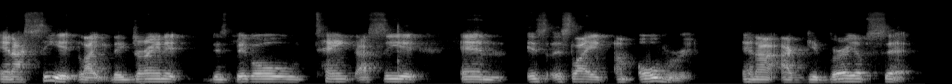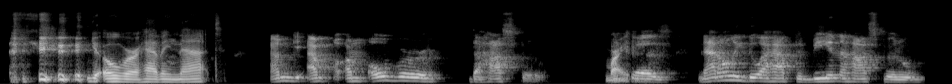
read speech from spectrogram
And I see it like they drain it, this big old tank. I see it. And it's it's like I'm over it, and I, I get very upset. You're over having that. I'm I'm I'm over the hospital, right? Because not only do I have to be in the hospital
